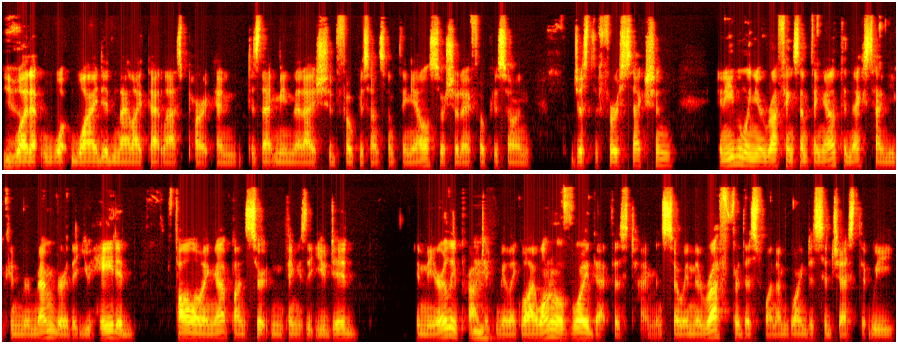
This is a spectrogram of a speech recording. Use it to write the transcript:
Yeah. what, what why didn't i like that last part and does that mean that i should focus on something else or should i focus on just the first section. And even when you're roughing something out the next time you can remember that you hated following up on certain things that you did in the early project and be like well i want to avoid that this time. And so in the rough for this one i'm going to suggest that we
